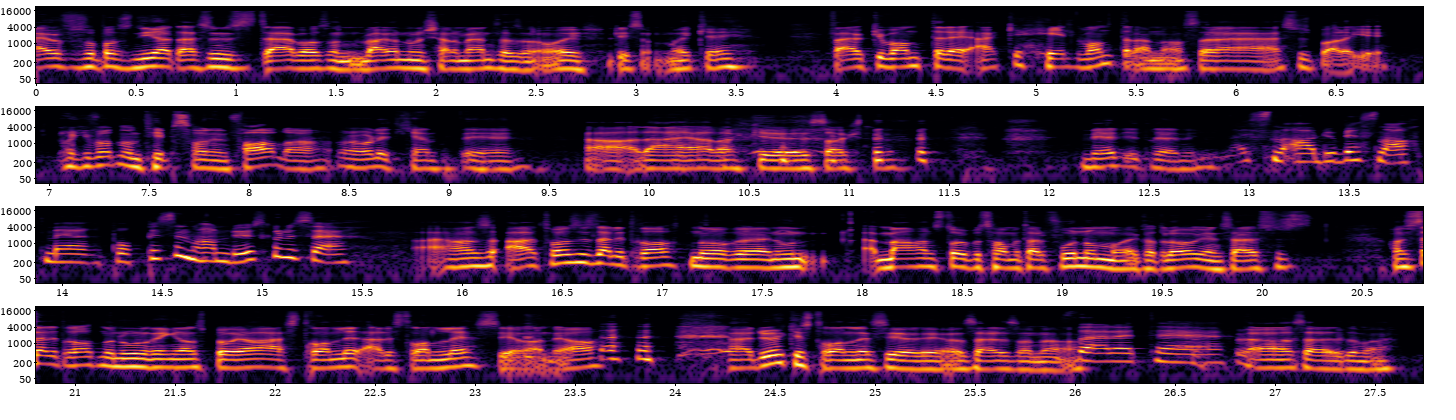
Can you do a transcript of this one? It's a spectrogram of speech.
er jo såpass ny at jeg syns det er bare sånn hver gang noen kjenner meg igjen, så er det sånn Oi, liksom, ok. For jeg er jo ikke vant til det. Jeg er ikke helt vant til det ennå, så det, jeg syns bare det er gøy. Du har ikke fått noen tips fra din far, da? Du er jo litt kjent i Ja, Nei, jeg har ikke sagt noe. medietrening. Sna- Du blir snart mer poppis enn han, du, skal du se. Han, jeg tror han syns det er litt rart når eh, noen meg og Han står jo på samme telefonnummer i katalogen. Så jeg synes, Han syns det er litt rart når noen ringer og spør Ja, er, strandlig, er det Strandli. Sier han. Ja. Nei, du er ikke Strandli, sier de. Og så er det sånn, Så er det til ja så er det til meg.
